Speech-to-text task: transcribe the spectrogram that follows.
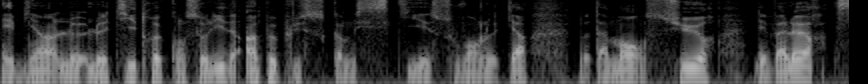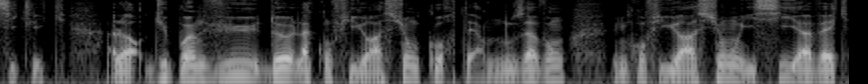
eh bien, le, titre consolide un peu plus, comme ce qui est souvent le cas, notamment sur les valeurs cycliques. Alors, du point de vue de la configuration court terme, nous avons une configuration ici avec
